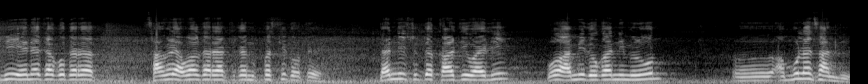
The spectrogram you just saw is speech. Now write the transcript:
मी येण्याच्या अगोदरच सांगळे हवालदार या ठिकाणी उपस्थित होते. त्यांनीसुद्धा काळजी वाहिली व आम्ही दोघांनी मिळून ॲम्ब्युलन्स आणली.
